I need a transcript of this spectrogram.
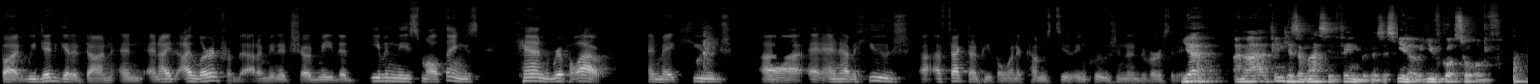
but we did get it done, and and I, I learned from that. I mean, it showed me that even these small things can ripple out and make huge uh, and, and, have a huge uh, effect on people when it comes to inclusion and diversity. Yeah, and I think it's a massive thing because it's you know you've got sort of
